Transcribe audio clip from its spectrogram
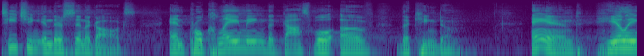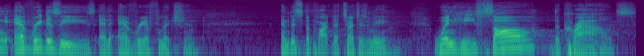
teaching in their synagogues and proclaiming the gospel of the kingdom and healing every disease and every affliction. And this is the part that touches me. When he saw the crowds,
